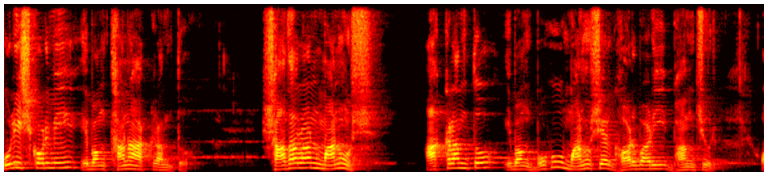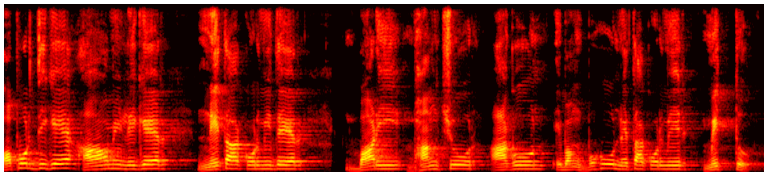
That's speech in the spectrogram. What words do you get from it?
পুলিশ কর্মী এবং থানা আক্রান্ত। সাধারণ মানুষ আক্রান্ত এবং বহু মানুষের ঘরবাড়ি ভাঙচুর। অপরদিকে আওয়ামী লীগের নেতা কর্মীদের বাড়ি ভাঙচুর, আগুন এবং বহু নেতাকর্মীর মৃত্যু।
